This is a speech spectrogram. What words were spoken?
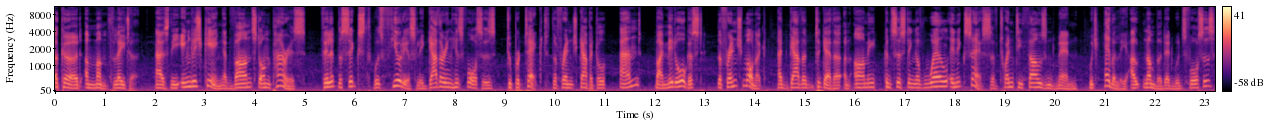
occurred a month later. As the English king advanced on Paris, Philip VI was furiously gathering his forces to protect the French capital, and by mid August, the French monarch had gathered together an army consisting of well in excess of 20,000 men, which heavily outnumbered Edward's forces,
